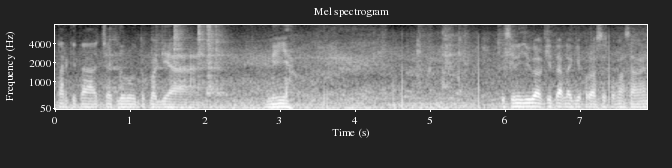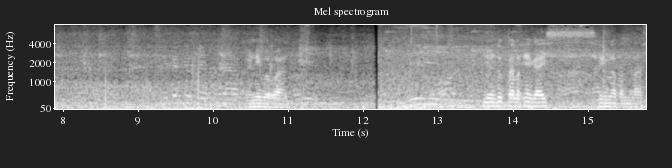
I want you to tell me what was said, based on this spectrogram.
Ntar kita cek dulu untuk bagian ininya. Di sini juga kita lagi proses pemasangan. Ini bawaan ini untuk peleknya guys. Ring 18 belas.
